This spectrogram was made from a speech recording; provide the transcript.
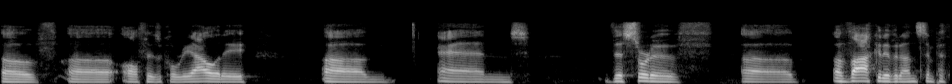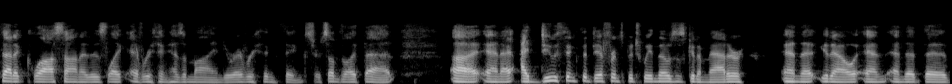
of uh, all physical reality. Um, and this sort of uh, evocative and unsympathetic gloss on it is like everything has a mind or everything thinks or something like that. Uh, and I, I, do think the difference between those is going to matter and that you know, and and that the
